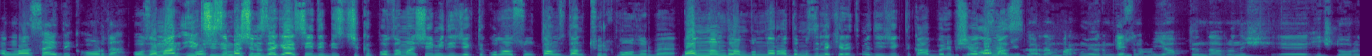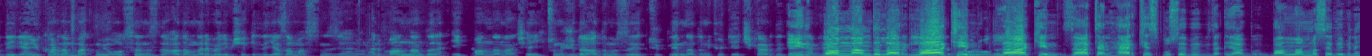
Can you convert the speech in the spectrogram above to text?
banlansaydık orada O zaman ilk Hoş- sizin başınıza gelseydi biz çıkıp o zaman şey mi diyecektik? Ulan Sultan'dan Türk mü olur be? Banlandı lan bunlar. Adımızı lekeledi mi diyecektik abi? Böyle bir şey Yani olamaz. Sen yukarıdan bakmıyorum diyorsun ama yaptığın davranış e, hiç doğru değil. Yani yukarıdan bakmıyor olsanız da adamlara böyle bir şekilde yazamazsınız yani. Hani banlandılar. İlk banlanan şey sunucuda adımızı Türklerin adını kötüye çıkardı desem İlk belki- banlandılar. belki Lakin doğru olabilir. lakin zaten herkes bu sebebi ya bu banlanma sebebini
